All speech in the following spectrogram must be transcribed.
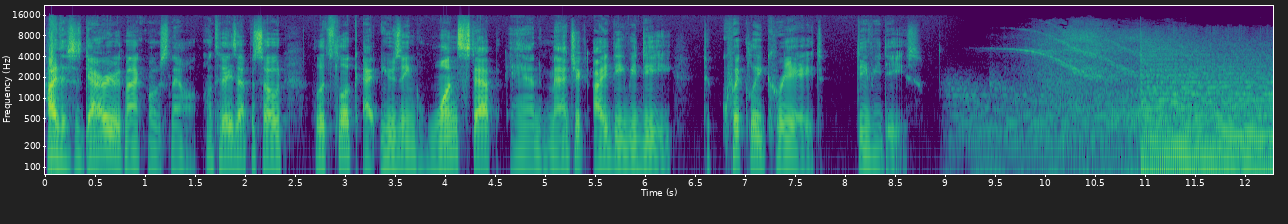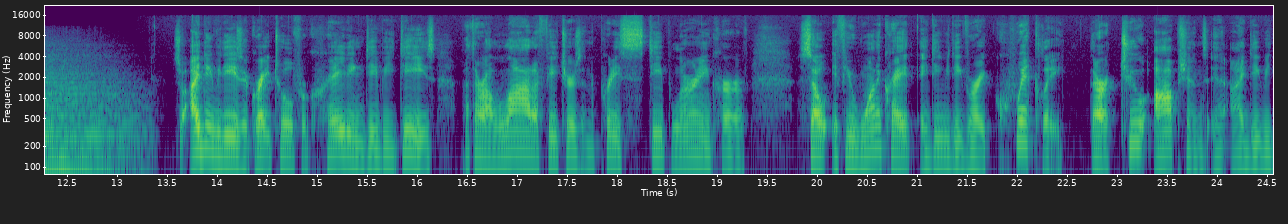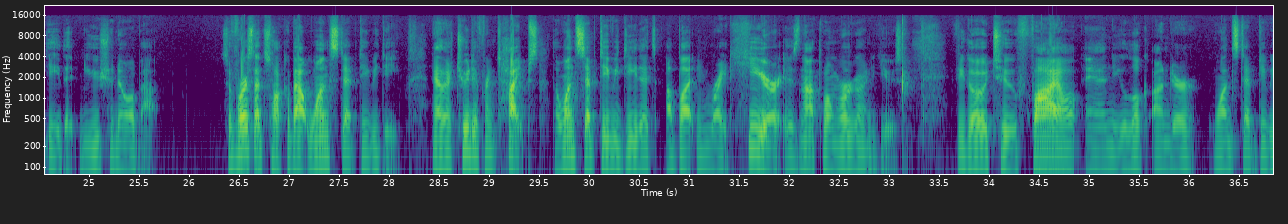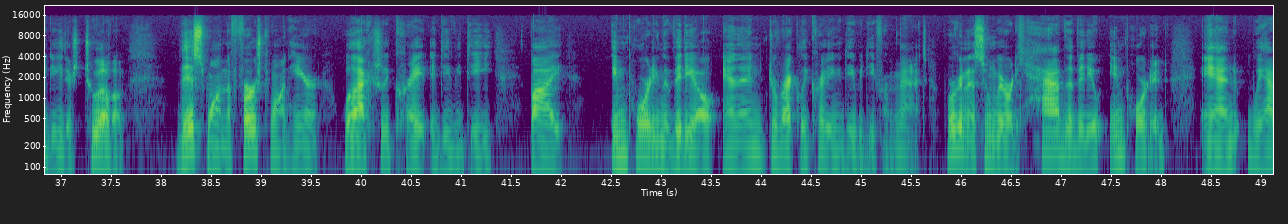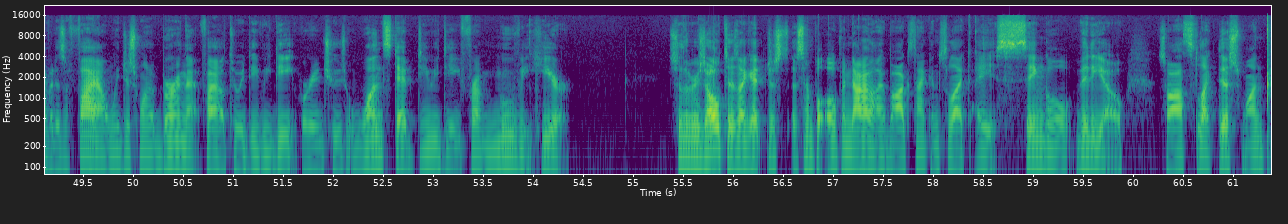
Hi, this is Gary with MacMost Now. On today's episode, let's look at using One Step and Magic iDVD to quickly create DVDs. So iDVD is a great tool for creating DVDs, but there are a lot of features and a pretty steep learning curve. So if you want to create a DVD very quickly, there are two options in iDVD that you should know about. So first let's talk about one-step DVD. Now there are two different types. The one-step DVD that's a button right here is not the one we're going to use. If you go to File and you look under one-step DVD, there's two of them. This one, the first one here, will actually create a DVD by importing the video and then directly creating a DVD from that. We're going to assume we already have the video imported and we have it as a file and we just want to burn that file to a DVD. We're going to choose one step DVD from movie here. So the result is I get just a simple open dialog box and I can select a single video. So I'll select this one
